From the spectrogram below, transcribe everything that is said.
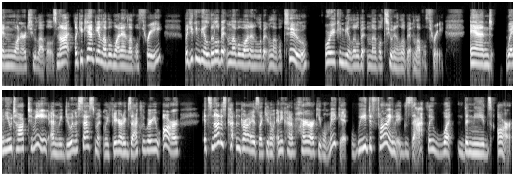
in one or two levels, not like you can't be in level one and level three, but you can be a little bit in level one and a little bit in level two, or you can be a little bit in level two and a little bit in level three. And when you talk to me and we do an assessment and we figure out exactly where you are, it's not as cut and dry as like, you know, any kind of hierarchy will make it. We define exactly what the needs are.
